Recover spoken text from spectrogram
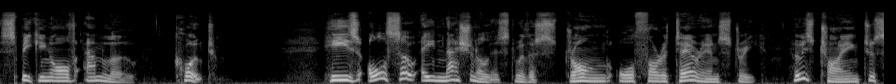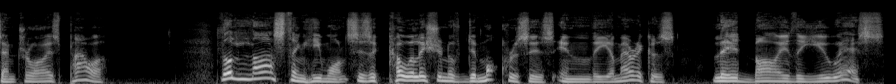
speaking of AMLO, quote, He's also a nationalist with a strong authoritarian streak who is trying to centralize power. The last thing he wants is a coalition of democracies in the Americas, led by the US,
